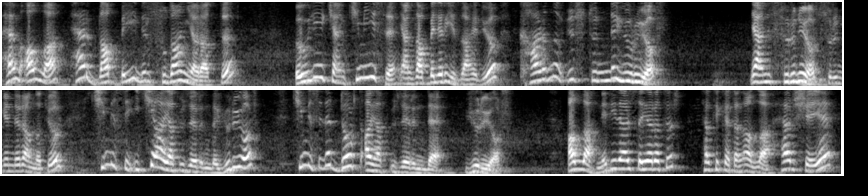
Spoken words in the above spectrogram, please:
hem Allah her dabbeyi bir sudan yarattı. Öyleyken kimi ise yani dabbeleri izah ediyor karnı üstünde yürüyor. Yani sürünüyor, sürüngenleri anlatıyor. Kimisi iki ayak üzerinde yürüyor, kimisi de dört ayak üzerinde yürüyor. Allah ne dilerse yaratır. Hakikaten Allah her şeye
